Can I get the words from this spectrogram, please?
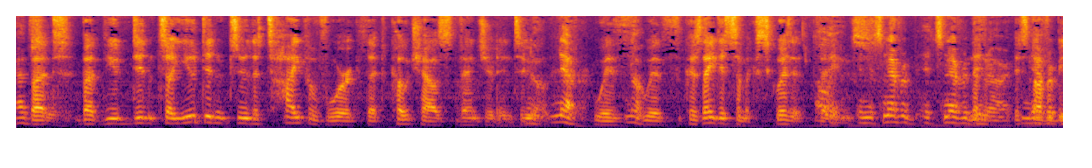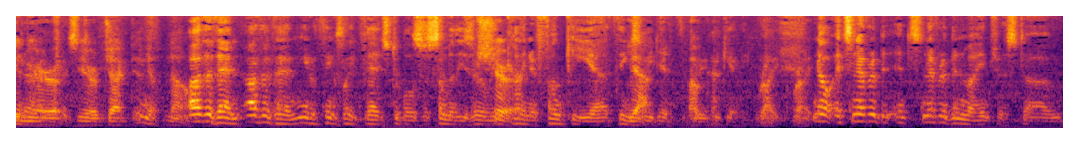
Absolutely. but but you didn't. So you didn't do the type of work that Coach House ventured into. No, never. With No. with because they did some exquisite Oh, things. And it's never it's never, been our it's never been our your- interest. your objective, know, no. Other than other than you know things like vegetables or some of these early Sure. kind of funky uh, things Yeah. we did at the very Okay. beginning. Right, right. No, it's never been it's never been my interest. Um,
